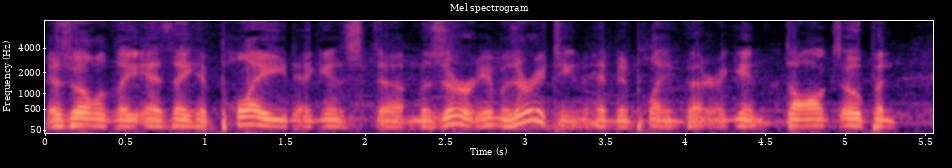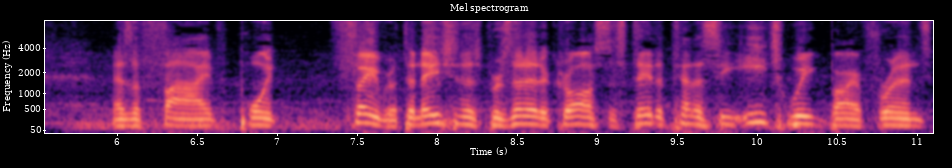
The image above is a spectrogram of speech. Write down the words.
as well as they as they had played against uh, Missouri. A Missouri team that had been playing better. Again, dogs open as a five point favorite. The nation is presented across the state of Tennessee each week by our friends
